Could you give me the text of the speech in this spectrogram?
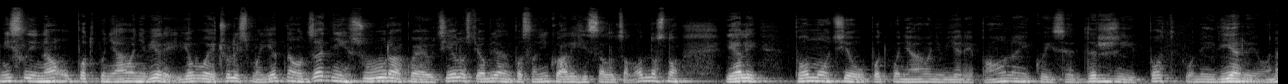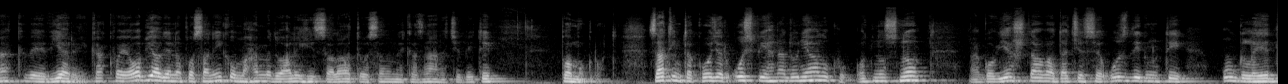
misli na upotpunjavanje vjere. I ovo je, čuli smo, jedna od zadnjih sura koja je u cijelosti objavljena poslaniku alihi salucom, Odnosno, je li pomoć je u potpunjavanju vjere? Pa onaj koji se drži potpune vjere, onakve vjere, kakva je objavljena poslaniku Muhammedu alihi salatu wasalam, neka zna da će biti pomognut. Zatim također uspjeh na Dunjaluku, odnosno nagovještava da će se uzdignuti ugled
